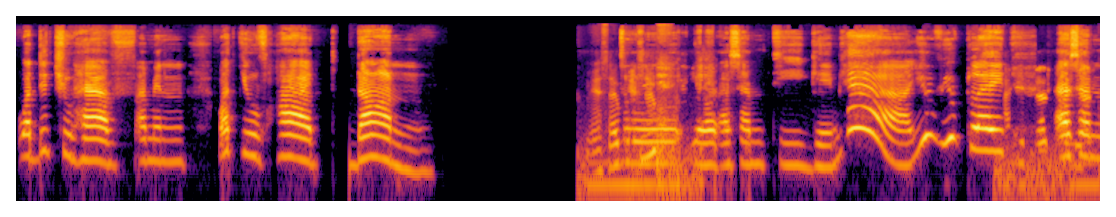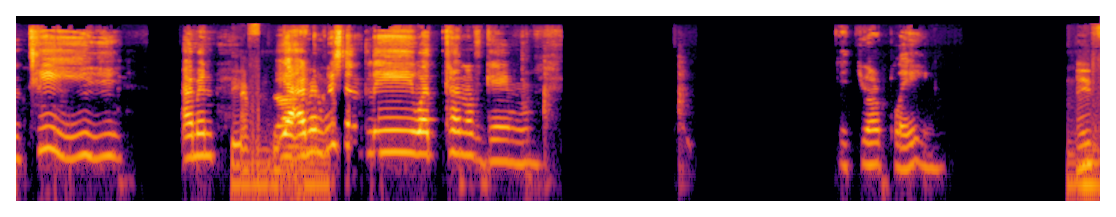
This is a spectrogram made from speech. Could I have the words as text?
what did you have? I mean, what you've had done SMT. to your SMT game? Yeah, you you played I done banyak SMT. I mean, yeah, I mean, recently, what kind of game that you are playing I've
